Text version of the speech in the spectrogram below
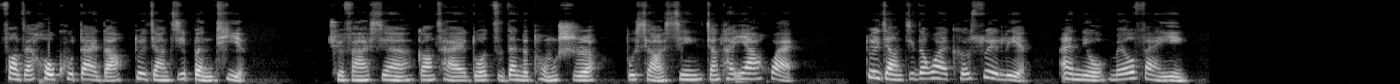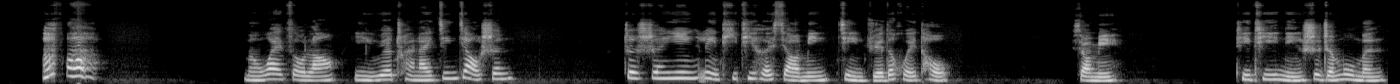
放在后裤袋的对讲机本体，却发现刚才躲子弹的同时不小心将它压坏，对讲机的外壳碎裂，按钮没有反应。啊 啊！门外走廊隐约传来惊叫声，这声音令 T T 和小明警觉地回头。小明。T T 凝视着木门，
